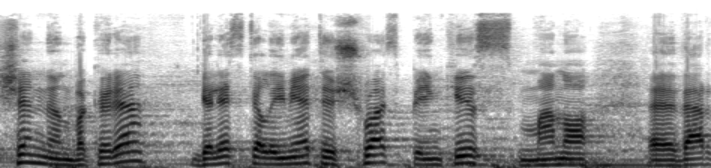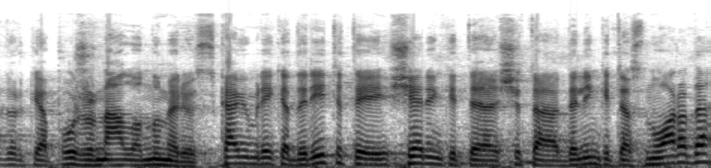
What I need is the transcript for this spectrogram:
šiandien vakare galėsite laimėti šiuos penkis mano e, Verdur kepų žurnalo numerius. Ką jums reikia daryti, tai šerinkite šitą, dalinkitės nuorodą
